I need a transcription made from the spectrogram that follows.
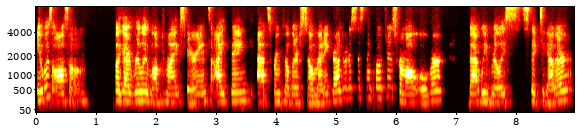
It was awesome. Like I really loved my experience. I think at Springfield, there's so many graduate assistant coaches from all over that we really stick together.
